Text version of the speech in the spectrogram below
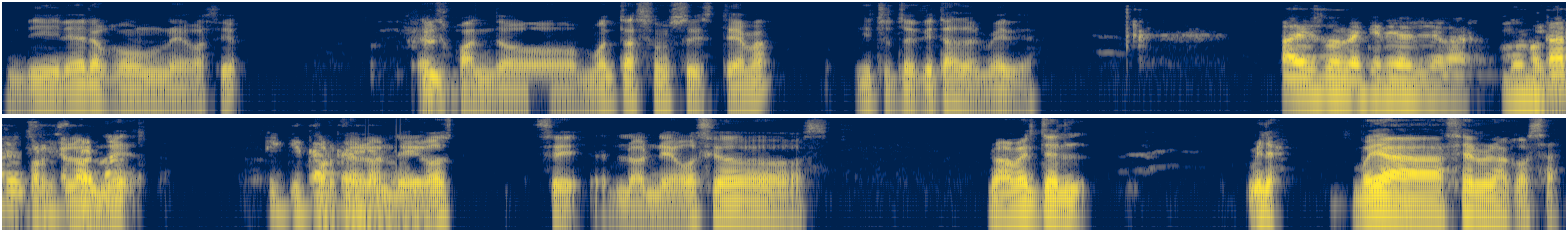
dinero con un negocio es hmm. cuando montas un sistema y tú te quitas del medio. Ahí es donde querías llegar. Montar el sistema y quitarte Porque los, negocios, sí, los negocios... Normalmente... Mira, voy a hacer una cosa.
